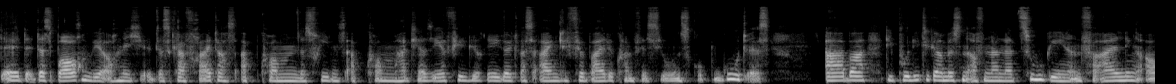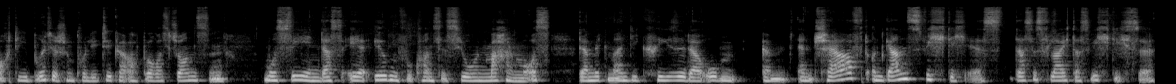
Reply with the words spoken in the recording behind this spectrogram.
Äh, das brauchen wir auch nicht. Das Karfreitagsabkommen, das Friedensabkommen hat ja sehr viel geregelt, was eigentlich für beide Konfessionsgruppen gut ist. Aber die Politiker müssen aufeinander zugehen und vor allen Dingen auch die britischen Politiker, auch Boris Johnson, muss sehen, dass er irgendwo Konzessionen machen muss, damit man die Krise da oben ähm, entschärft. Und ganz wichtig ist, das ist vielleicht das Wichtigste,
